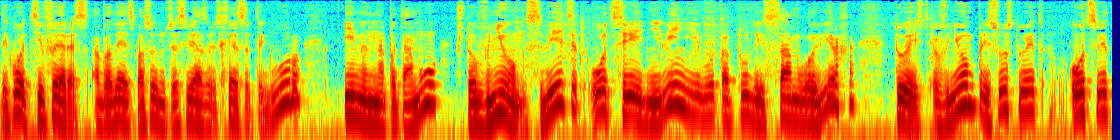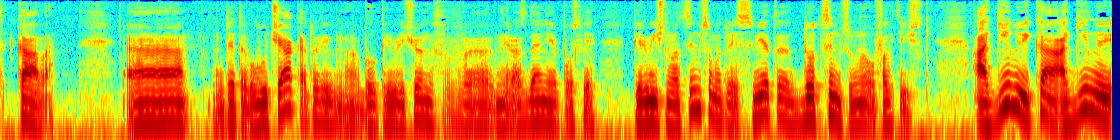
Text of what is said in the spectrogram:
Так вот, Тиферес обладает способностью связывать Хесед и Гвуру именно потому, что в нем светит от средней линии, вот оттуда из самого верха, то есть в нем присутствует отцвет кава. А, вот этого луча, который был привлечен в мироздание после первичного цимсума, то есть света до цимсумного фактически. Агилу и ка, агилу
